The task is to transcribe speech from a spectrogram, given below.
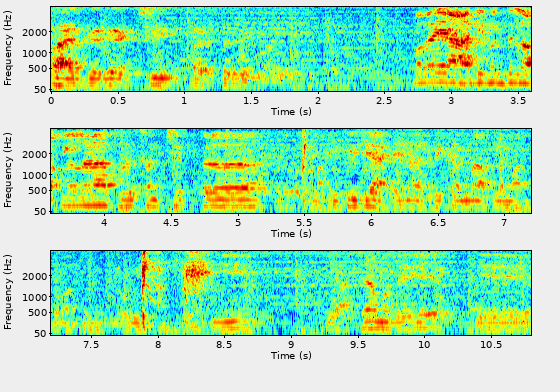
फायर ब्रिगेडची अडचण निर्माण झाली? बघा या आगीबद्दल आपल्याला थोडी संक्षिप्त माहिती जी आहे नागरिकांना आपल्या माध्यमातून मी देऊ इच्छितो की याच्यामध्ये जे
